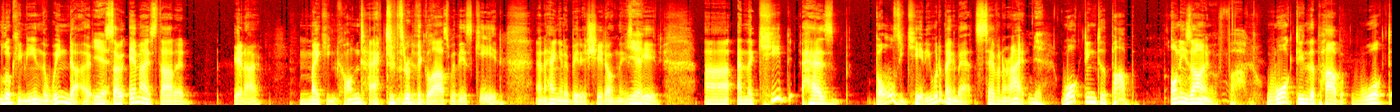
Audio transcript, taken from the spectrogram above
looking in the window. Yeah. So Emma started, you know, making contact through the glass with this kid and hanging a bit of shit on this Yeah. kid. Uh, and the kid has ballsy kid. He would have been about seven or eight. Yeah. Walked into the pub on his own. Fuck. Walked into the pub. Walked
